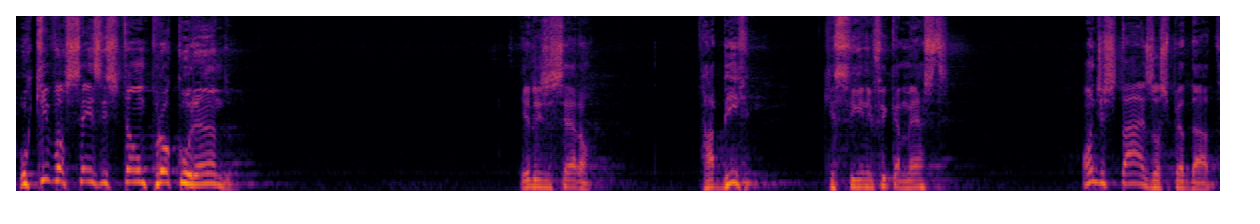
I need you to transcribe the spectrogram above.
O que vocês estão procurando? Eles disseram: Rabi, que significa mestre, onde estás hospedado?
